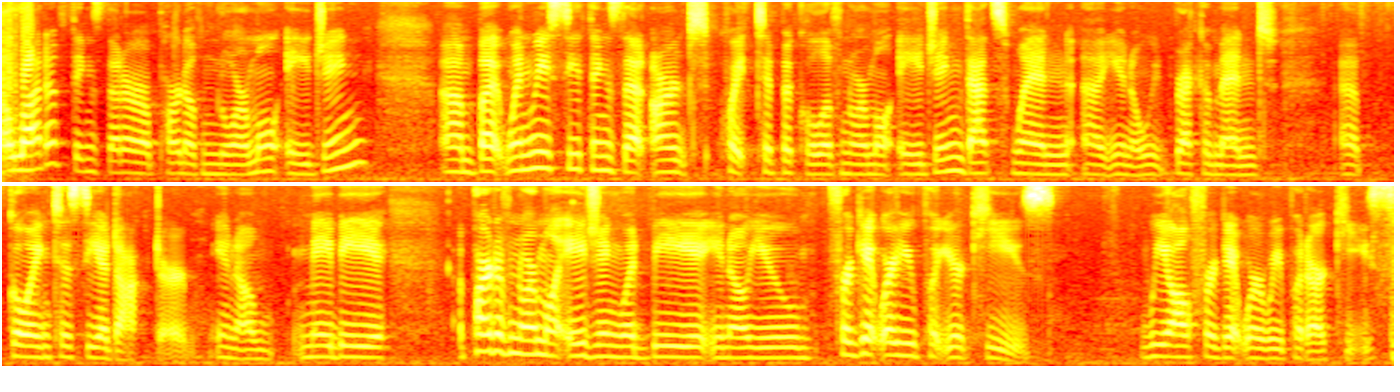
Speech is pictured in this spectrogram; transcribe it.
a lot of things that are a part of normal aging. Um, but when we see things that aren't quite typical of normal aging, that's when uh, you know we'd recommend uh, going to see a doctor. You know, maybe a part of normal aging would be, you know, you forget where you put your keys. We all forget where we put our keys,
